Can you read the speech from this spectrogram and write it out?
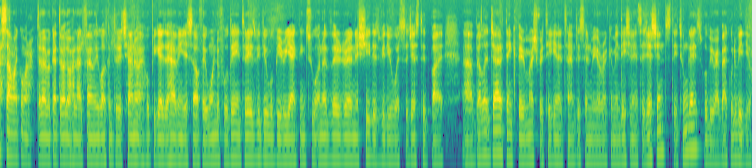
Assalamualaikum warahmatullahi wabarakatuh. Hello halal family. Welcome to the channel. I hope you guys are having yourself a wonderful day. In today's video we'll be reacting to another uh, nasheed this video was suggested by uh, Bella Jar. Thank you very much for taking the time to send me your recommendation and suggestion. Stay tuned guys. We'll be right back with the video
